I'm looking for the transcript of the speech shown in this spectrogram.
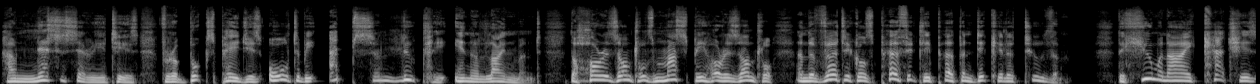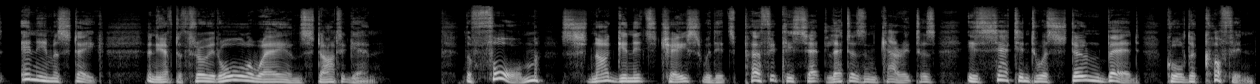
how necessary it is for a book's pages all to be absolutely in alignment. The horizontals must be horizontal and the verticals perfectly perpendicular to them. The human eye catches any mistake, and you have to throw it all away and start again. The form, snug in its chase with its perfectly set letters and characters, is set into a stone bed called a coffin.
